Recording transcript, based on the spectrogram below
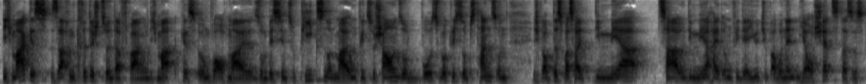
ich mag es, Sachen kritisch zu hinterfragen und ich mag es irgendwo auch mal so ein bisschen zu pieksen und mal irgendwie zu schauen, so wo ist wirklich Substanz und ich glaube, das, was halt die Mehrzahl und die Mehrheit irgendwie der YouTube-Abonnenten hier auch schätzt, dass es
